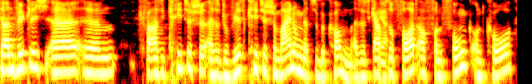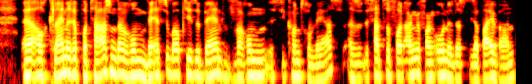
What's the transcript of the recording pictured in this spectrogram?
dann wirklich äh, ähm, quasi kritische, also du wirst kritische Meinungen dazu bekommen. Also es gab ja. sofort auch von Funk und Co. Äh, auch kleine Reportagen darum, wer ist überhaupt diese Band, warum ist die kontrovers? Also es hat sofort angefangen, ohne dass die dabei waren.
